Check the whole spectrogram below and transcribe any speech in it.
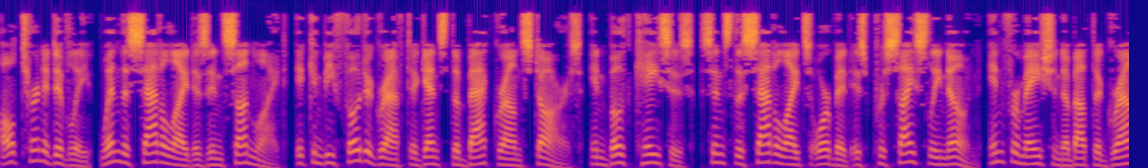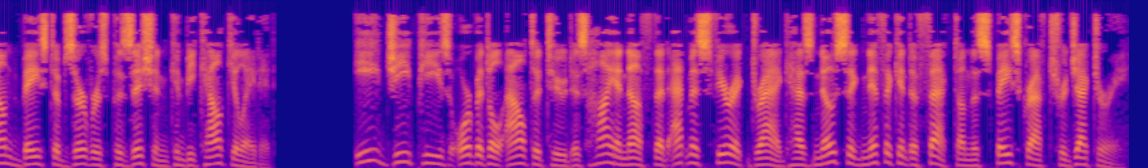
Alternatively, when the satellite is in sunlight, it can be photographed against the background stars. In both cases, since the satellite's orbit is precisely known, information about the ground-based observer's position can be calculated. EGP's orbital altitude is high enough that atmospheric drag has no significant effect on the spacecraft trajectory.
